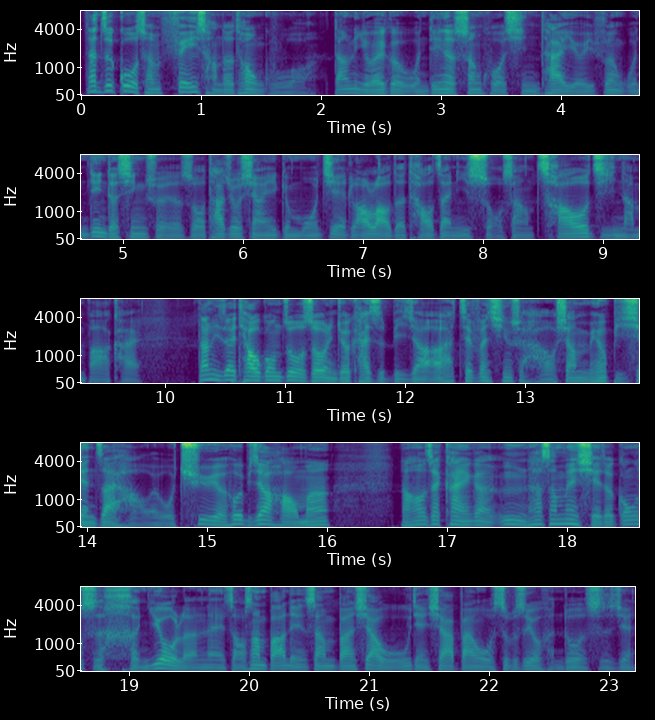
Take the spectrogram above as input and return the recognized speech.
但这过程非常的痛苦哦。当你有一个稳定的生活形态，有一份稳定的薪水的时候，它就像一个魔戒，牢牢的套在你手上，超级难拔开。当你在挑工作的时候，你就开始比较啊，这份薪水好像没有比现在好诶，我去了会比较好吗？然后再看一看，嗯，它上面写的工时很诱人嘞，早上八点上班，下午五点下班，我是不是有很多的时间？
